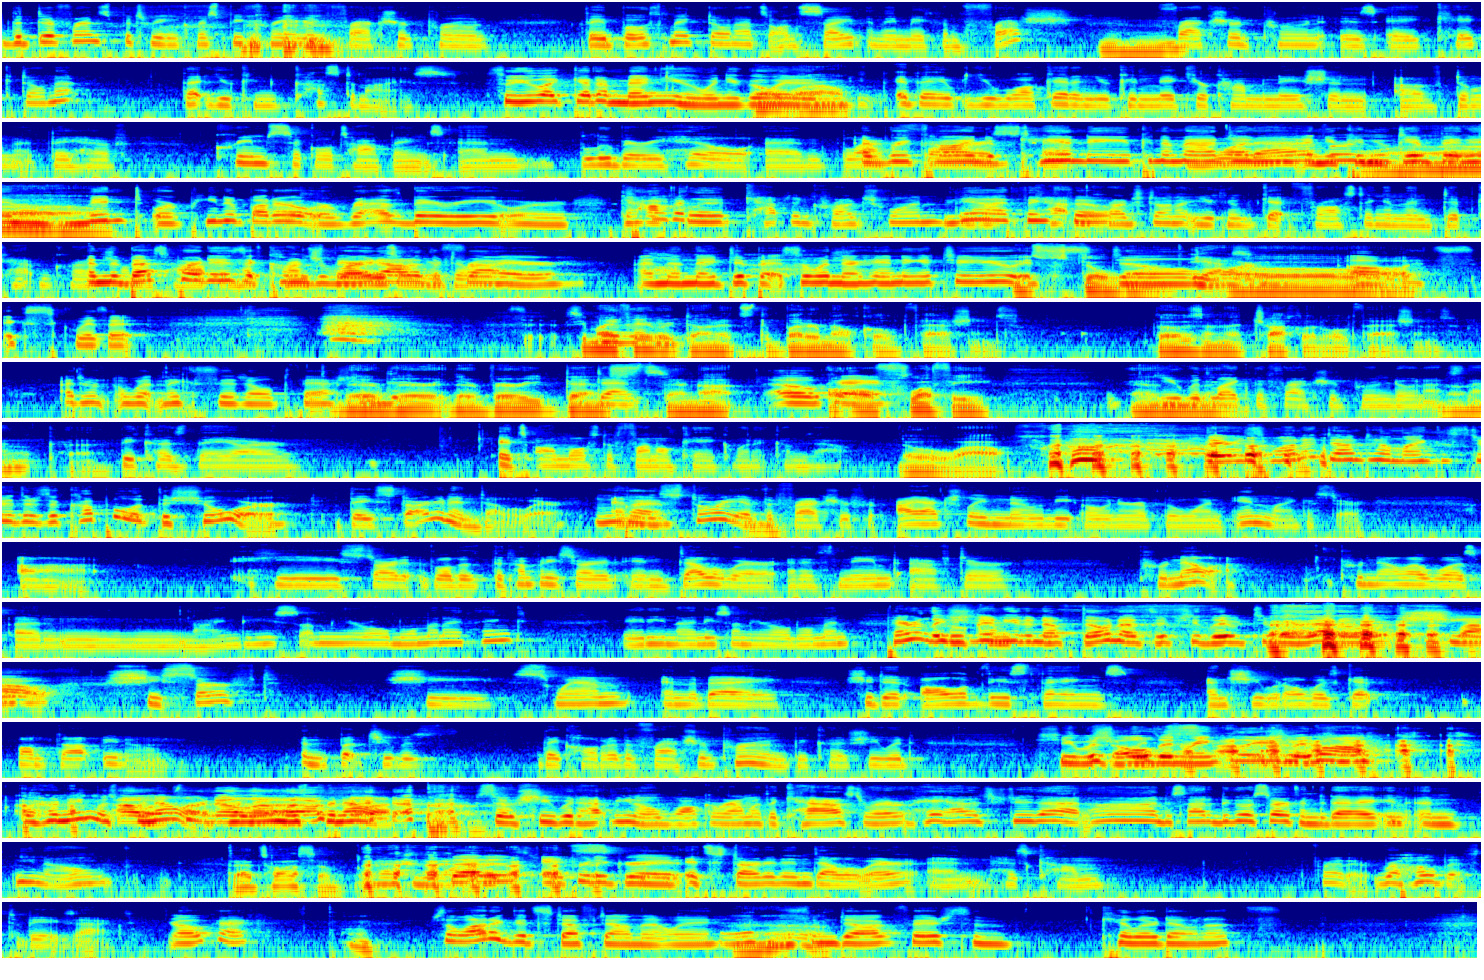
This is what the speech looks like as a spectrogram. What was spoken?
The difference between Krispy Kreme and fractured prune, They both make donuts on site and they make them fresh. Mhm. Fractured Prune is a cake donut that you can customize. So you like get a menu when you go Oh, in. wow. They, you walk in and you can make your combination of donut. They have creamsicle toppings and blueberry hill and black Every kind of candy you can imagine, and you can you dip it in mint or peanut butter or raspberry or Don't they have a chocolate. Captain Crunch one. They Yeah, have I a think Captain so. Crunch donut. You can get frosting and then dip Captain Crunch. And the on best top part is it comes right out of the your donut. fryer, and Oh then they my dip it. So when they're handing it to you, it's, It's still still, warm. Yes. Oh. Oh, it's exquisite. See, my We favorite donuts, the buttermilk old fashions. Those and the chocolate old fashions. I don't know what makes it old fashioned. They're fashioned. very, they're very dense. Dense. They're not Okay. all fluffy. And You would they- like the fractured prune donuts then, Okay. because they are. It's almost a funnel cake when it comes out. Oh wow. There's one in downtown Lancaster. There's a couple at the shore. They started in Delaware, and Okay. the story of the fractured. Fr- I actually know the owner of the one in Lancaster. Uh, he started. Well, the, the company started in Delaware, and it's named after Prunella. Prunella was a 90 some year old woman, I think. 80, 90 some year old woman. Apparently, she didn't come- eat enough donuts if she lived to be that old. She, wow. She surfed. She swam in the bay. She did all of these things, and she would always get bumped up, you know. And but she was, they called her the fractured prune because she would. She was she old would- and wrinkly. She, but well, but her name was Oh, Prunella. Her name was okay. Prunella. So she would have, you know, walk around with a cast or whatever. Hey, how did you do that? Ah, I decided to go surfing today, and, and you know, That's awesome. That is It's- pretty great. It started in Delaware and has come further, Rehoboth to be exact. Okay. Hmm. There's a lot of good stuff down that way. Yeah. Some dogfish, some killer donuts.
